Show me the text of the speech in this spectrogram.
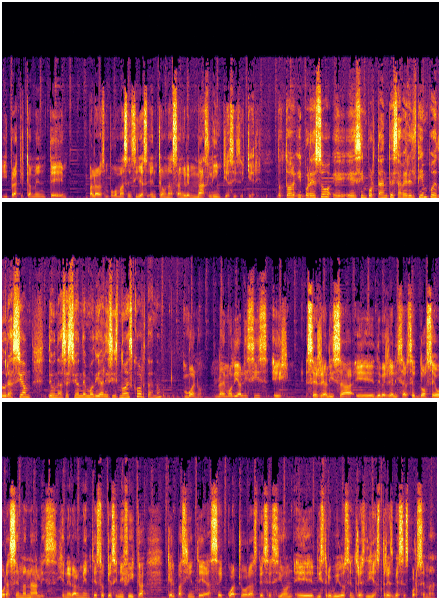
y prácticamente en palabras un poco más sencillas entra una sangre más limpia si se quiere. Doctor, y por eso eh, es importante saber el tiempo de duración de una sesión de hemodiálisis. No es corta, ¿no? Bueno, la hemodiálisis eh, se realiza, eh, debe realizarse 12 horas semanales generalmente. ¿Eso qué significa? Que el paciente hace 4 horas de sesión distribuidos en 3 días, 3 veces por semana.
